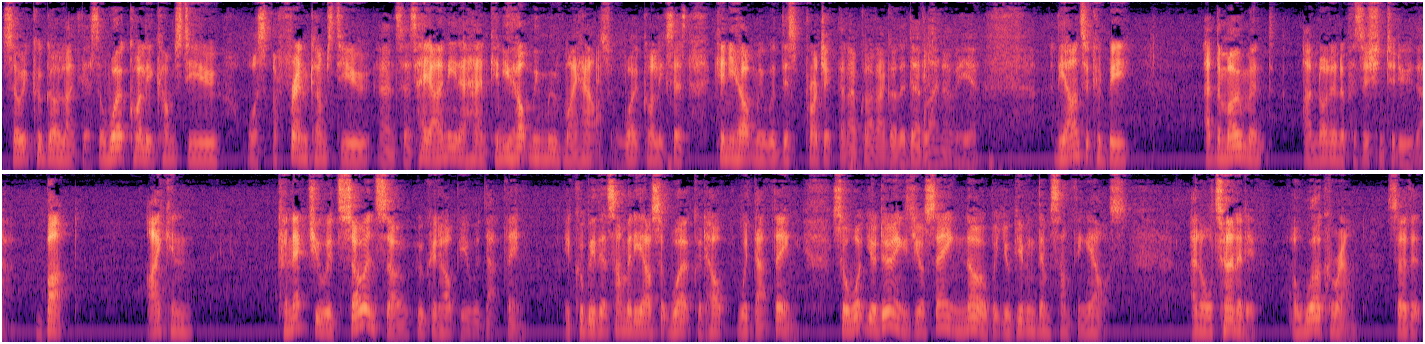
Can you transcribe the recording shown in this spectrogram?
So it could go like this. A work colleague comes to you or a friend comes to you and says hey i need a hand. Can you help me move my house? Or a work colleague says can you help me with this project that i've got? I got a deadline over here. The answer could be at the moment, I'm not in a position to do that, but I can connect you with so and so who could help you with that thing. It could be that somebody else at work could help with that thing. So what you're doing is you're saying no, but you're giving them something else, an alternative, a workaround, so that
